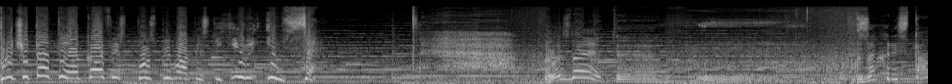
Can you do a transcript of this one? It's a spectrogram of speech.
прочитати акафіст, проспівати стихіри і все. Ви знаєте, за Христа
